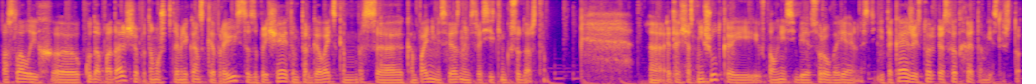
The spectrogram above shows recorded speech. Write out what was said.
послала их э, куда подальше, потому что американское правительство запрещает им торговать с, ком- с э, компаниями, связанными с российским государством. Э, это сейчас не шутка и вполне себе суровая реальность. И такая же история с Red Hat, если что.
